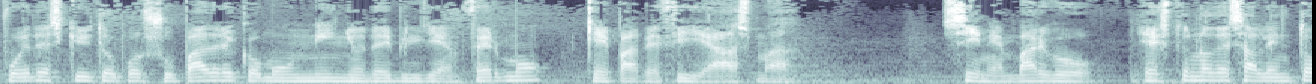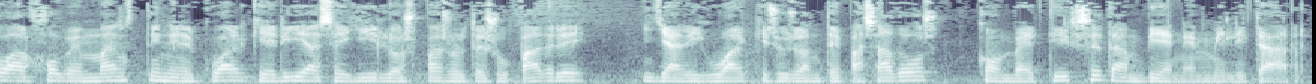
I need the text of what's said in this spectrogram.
fue descrito por su padre como un niño débil y enfermo que padecía asma. Sin embargo, esto no desalentó al joven Manstein el cual quería seguir los pasos de su padre y al igual que sus antepasados, convertirse también en militar.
